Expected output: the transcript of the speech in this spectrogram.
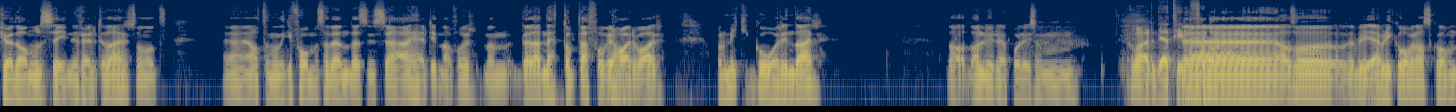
kødannelse inn i feltet der. sånn at eh, at man ikke får med seg den, det syns jeg er helt innafor. Men det er nettopp derfor vi har VAR. Når de ikke går inn der, da, da lurer jeg på liksom Hva er det de er til for? Eh, altså, blir, jeg blir ikke overraska om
